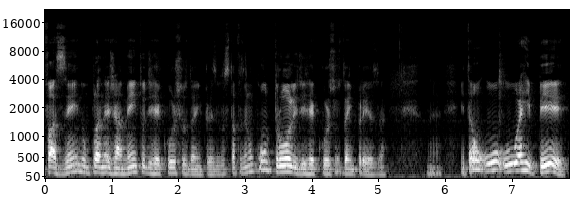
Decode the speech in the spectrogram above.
fazendo um planejamento de recursos da empresa, você está fazendo um controle de recursos da empresa. Né? Então, o, o RP,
